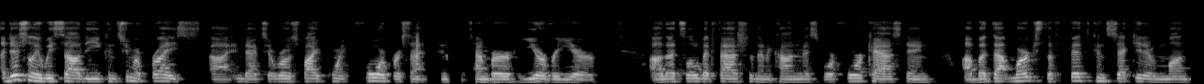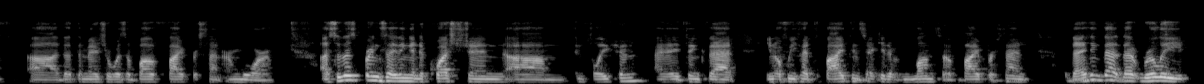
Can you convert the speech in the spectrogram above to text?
additionally, we saw the consumer price uh, index, it rose 5.4% in September year over year. Uh, that's a little bit faster than economists were forecasting, uh, but that marks the fifth consecutive month uh, that the measure was above 5% or more. Uh, so this brings, I think, into question um, inflation. I think that you know if we've had five consecutive months of five percent, I think that that really,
